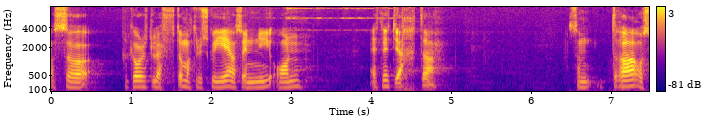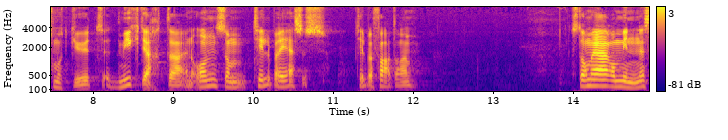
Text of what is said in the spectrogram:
Og så ga du et løfte om at du skulle gi oss en ny ånd, et nytt hjerte, som drar oss mot Gud. Et mykt hjerte, en ånd som tilber Jesus, tilber Faderen. Står vi her og minnes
